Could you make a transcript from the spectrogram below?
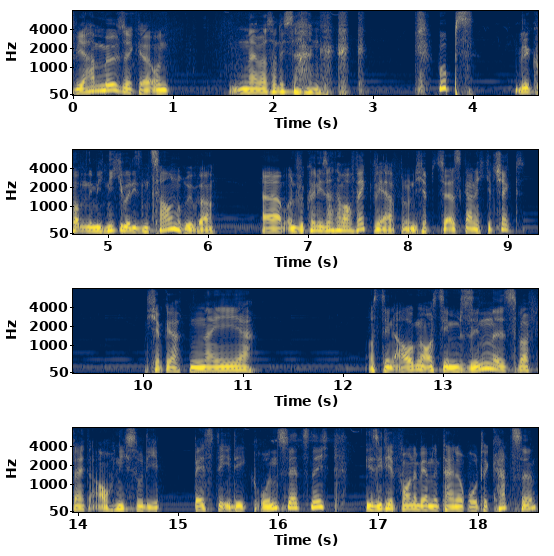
wir haben Müllsäcke und na, was soll ich sagen? Ups, wir kommen nämlich nicht über diesen Zaun rüber. Äh, und wir können die Sachen aber auch wegwerfen und ich habe es zuerst gar nicht gecheckt. Ich habe gedacht, naja, aus den Augen, aus dem Sinn ist aber vielleicht auch nicht so die beste Idee grundsätzlich. Ihr seht hier vorne, wir haben eine kleine rote Katze.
